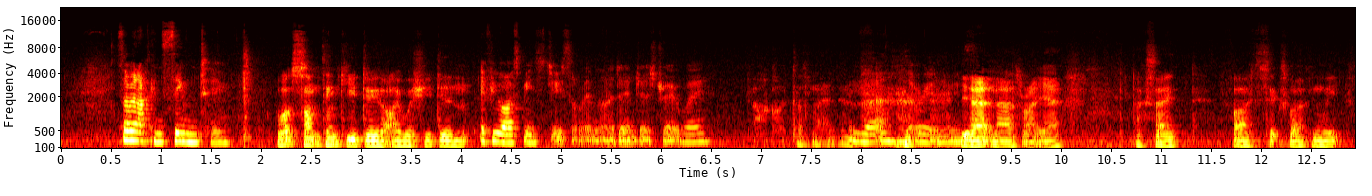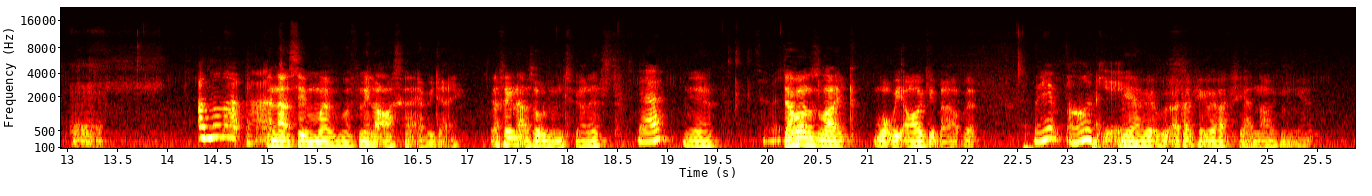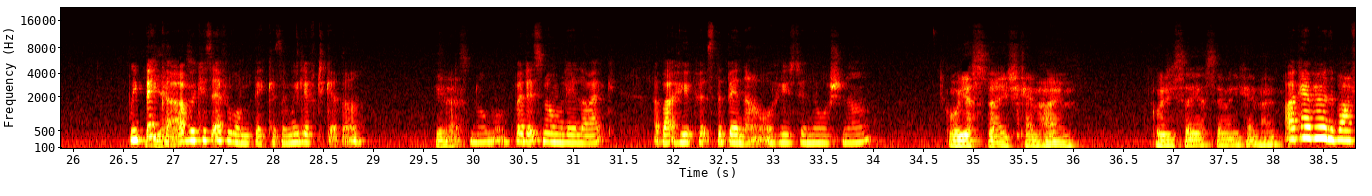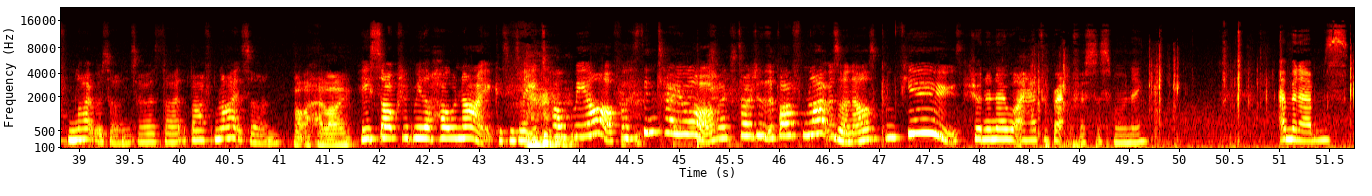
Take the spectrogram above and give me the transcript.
Something I can sing to. What's something you do that I wish you didn't? If you ask me to do something, then I don't do straight away. God, it does my head in. Yeah, that really. Yeah, no, that's right. Yeah, like I say, five to six working weeks, mm. I'm not that bad. and that's even with, with me like asking that every day. I think that was all of them, to be honest. yeah? Yeah, the other one's like what we argue about, but we don't argue. yeah, we, we- I don't think we've actually had an argument yet. We bicker Yeah. because everyone bickers and we live together. Yeah, That's normal. But it's normally like about who puts the bin out or who's doing the washing out. Well, yesterday she came home. What did you say yesterday when you came home? I came home and the bathroom light was on, so I was like, the bathroom light's on. Not a hello. He sulked with me the whole night because he's like, you told me off. I didn't tell you off. I just told you that the bathroom light was on. I was confused. Do you want to know what I had for breakfast this morning? M&M's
